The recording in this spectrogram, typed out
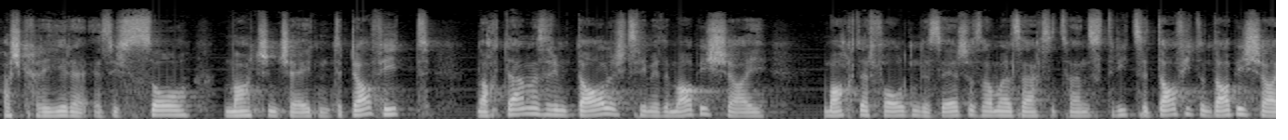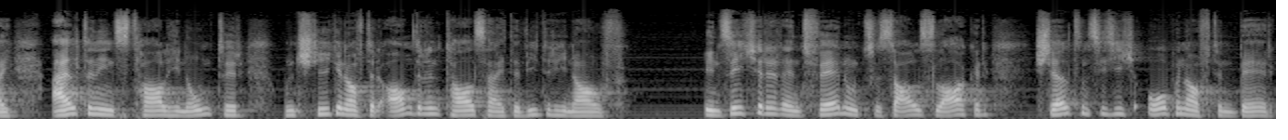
kannst kreieren Es ist so much entscheidend. Der David, nachdem er im Tal war mit dem Abishai, macht er folgendes. 1. Samuel 26, 13. David und Abishai eilten ins Tal hinunter und stiegen auf der anderen Talseite wieder hinauf. In sicherer Entfernung zu Sauls Lager stellten sie sich oben auf den Berg.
